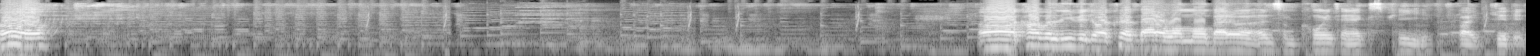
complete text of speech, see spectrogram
Oh well. Oh, I can't believe it though. I could have battled one more battle and earned some coins and XP, but I didn't.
